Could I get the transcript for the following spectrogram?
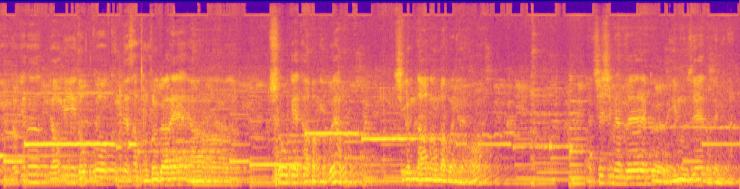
네, 여기는 영미 노고 근대산 박물관의 어, 추억의 다방이고요. 지금 나오는 음악은요. 70년대 그 이문세의 노래입니다.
